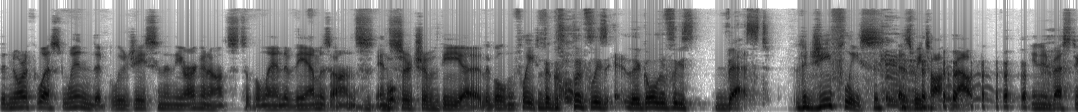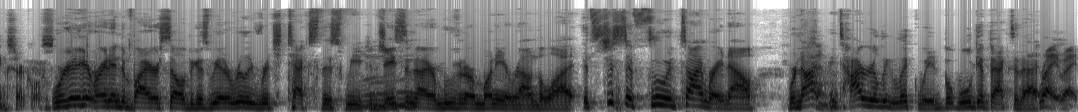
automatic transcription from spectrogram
the northwest wind that blew Jason and the Argonauts to the land of the Amazons in search of the uh, the Golden Fleece. the Golden Fleece, the Golden Fleece vest. The G Fleece, as we talk about in investing circles. We're gonna get right into buy or sell because we had a really rich text this week, and Jason and I are moving our money around a lot. It's just a fluid time right now. We're not entirely liquid, but we'll get back to that. Right, right.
